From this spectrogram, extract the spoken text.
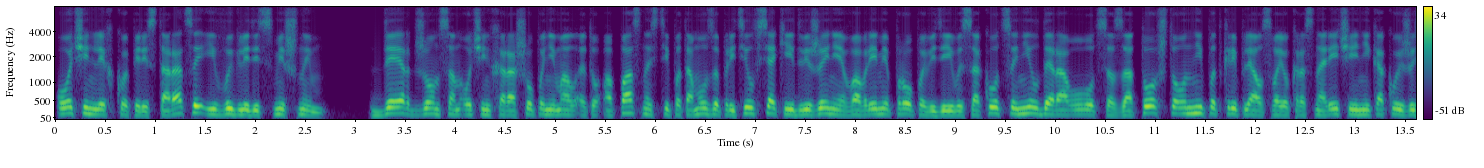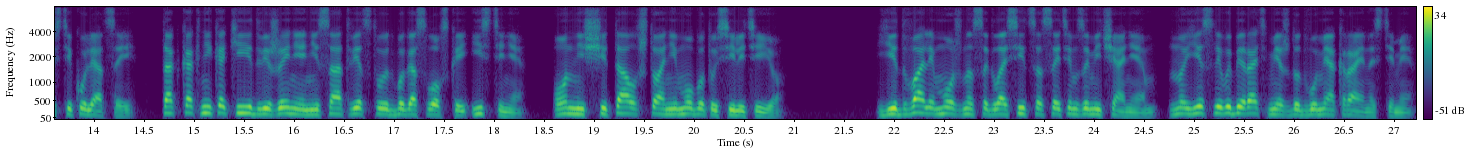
Очень легко перестараться и выглядеть смешным. Дэр Джонсон очень хорошо понимал эту опасность и потому запретил всякие движения во время проповеди и высоко ценил Дэра Уотса за то, что он не подкреплял свое красноречие никакой жестикуляцией. Так как никакие движения не соответствуют богословской истине, он не считал, что они могут усилить ее. Едва ли можно согласиться с этим замечанием, но если выбирать между двумя крайностями,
